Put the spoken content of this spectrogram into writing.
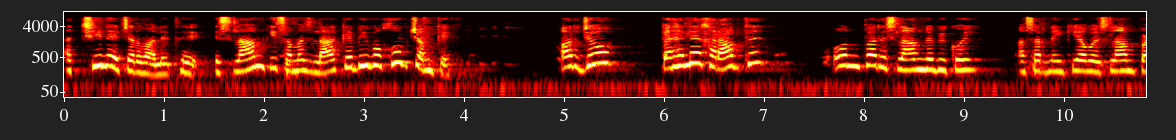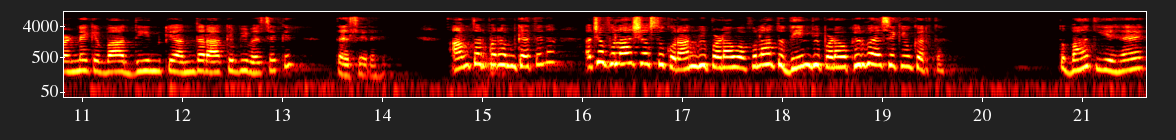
اچھی نیچر والے تھے، اسلام کی سمجھ لا کے بھی وہ خوب چمکے۔ اور جو پہلے خراب تھے، ان پر اسلام نے بھی کوئی اثر نہیں کیا۔ وہ اسلام پڑھنے کے بعد دین کے اندر آ کے بھی ویسے کے تیسے رہے۔ عام طور پر ہم کہتے نا اچھا فلاں شخص تو قرآن بھی پڑھا ہوا، فلاں تو دین بھی پڑھا ہوا، پھر وہ ایسے کیوں کرتا ہے؟ تو بات یہ ہے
